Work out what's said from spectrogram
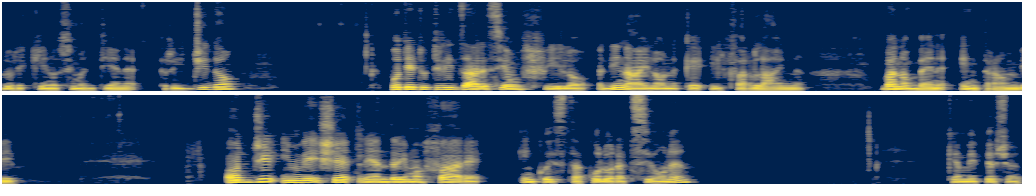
l'orecchino si mantiene rigido. Potete utilizzare sia un filo di nylon che il farline vanno bene entrambi oggi invece le andremo a fare in questa colorazione che a me piace,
